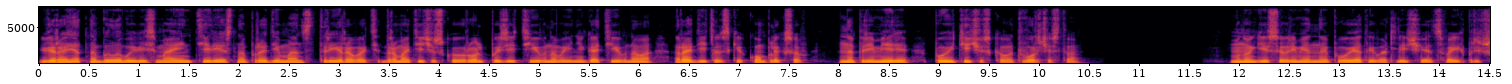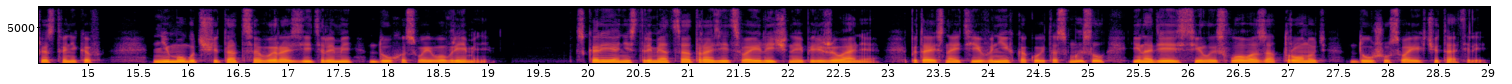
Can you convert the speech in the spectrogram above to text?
Вероятно, было бы весьма интересно продемонстрировать драматическую роль позитивного и негативного родительских комплексов на примере поэтического творчества. Многие современные поэты, в отличие от своих предшественников, не могут считаться выразителями духа своего времени. Скорее, они стремятся отразить свои личные переживания, пытаясь найти в них какой-то смысл и надеясь силой слова затронуть душу своих читателей.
